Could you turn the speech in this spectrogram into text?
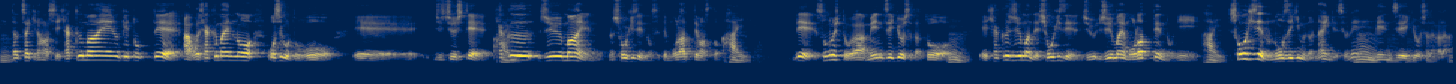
うん。たさっきの話で100万円受け取って、あ、これ100万円のお仕事を、えー、受注して、はい110万円の消費税乗せてもらってますと。はいで、その人が免税業者だと、うん。えー110万で消費税 10, 10万円もらってんのに、はい。消費税の納税義務がないんですよね。うん。免税業者だから。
